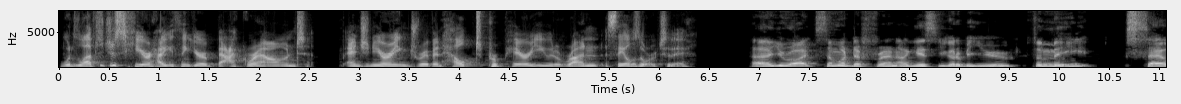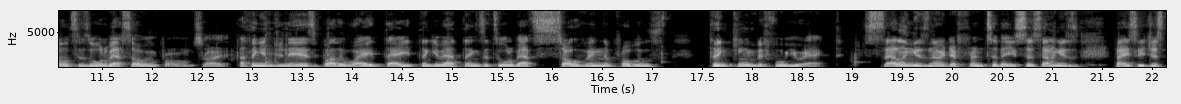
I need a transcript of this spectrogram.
would love to just hear how you think your background, engineering driven, helped prepare you to run sales org today. Uh, you're right, somewhat different. I guess you got to be you. For me, sales is all about solving problems, right? I think engineers, by the way they think about things, it's all about solving the problems, thinking before you act. Selling is no different to these. So selling is basically just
